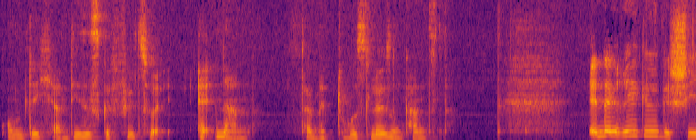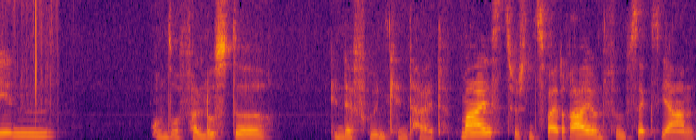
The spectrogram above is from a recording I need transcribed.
um dich an dieses Gefühl zu erinnern, damit du es lösen kannst. In der Regel geschehen unsere Verluste in der frühen Kindheit, meist zwischen 2, 3 und 5, 6 Jahren.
